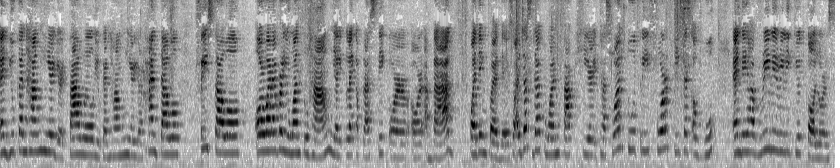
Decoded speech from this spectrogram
and you can hang here your towel, you can hang here your hand towel, face towel, or whatever you want to hang, like, like a plastic or, or a bag. Pwedeng pwede. So I just got one pack here. It has 1, 2, 3, 4 pieces of hook and they have really, really cute colors.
